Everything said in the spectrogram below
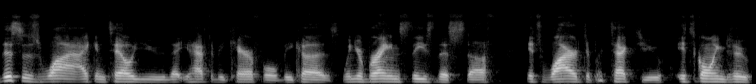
this is why I can tell you that you have to be careful because when your brain sees this stuff, it's wired to protect you. It's going to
